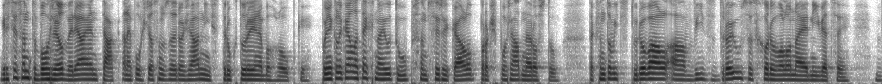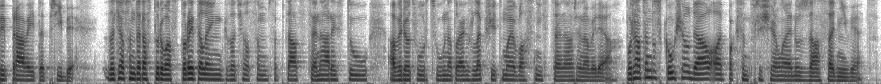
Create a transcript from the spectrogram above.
Když jsem tvořil videa jen tak a nepouštěl jsem se do žádné struktury nebo hloubky. Po několika letech na YouTube jsem si říkal, proč pořád nerostu. Tak jsem to víc studoval a víc zdrojů se shodovalo na jedné věci. Vyprávějte příběh. Začal jsem teda studovat storytelling, začal jsem se ptát scénáristů a videotvůrců na to, jak zlepšit moje vlastní scénáře na videa. Pořád jsem to zkoušel dál, ale pak jsem přišel na jednu zásadní věc.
